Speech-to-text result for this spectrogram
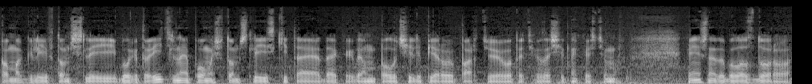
помогли, в том числе и благотворительная помощь, в том числе и из Китая, да, когда мы получили первую партию вот этих защитных костюмов. Конечно, это было здорово.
